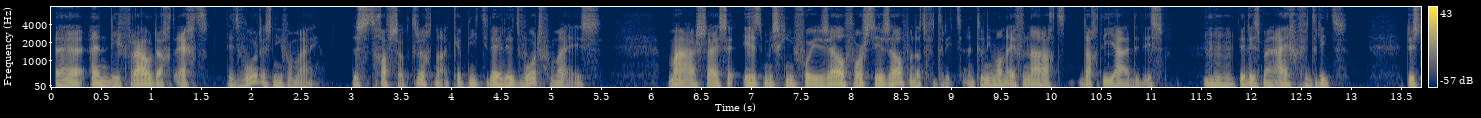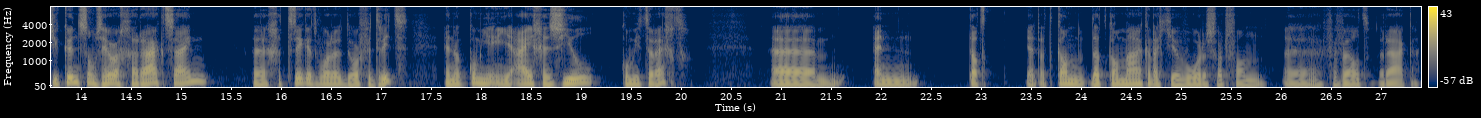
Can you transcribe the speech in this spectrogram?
Uh, en die vrouw dacht echt, dit woord is niet voor mij. Dus het gaf ze ook terug. Nou, ik heb niet het idee dat dit woord voor mij is. Maar, zei ze, is het misschien voor jezelf? Worstel jezelf met dat verdriet? En toen die man even nadacht, dacht hij, ja, dit is, mm. dit is mijn eigen verdriet. Dus je kunt soms heel erg geraakt zijn, uh, getriggerd worden door verdriet. En dan kom je in je eigen ziel kom je terecht. Um, en dat, ja, dat, kan, dat kan maken dat je woorden soort van uh, vervuild raken.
